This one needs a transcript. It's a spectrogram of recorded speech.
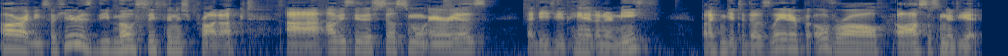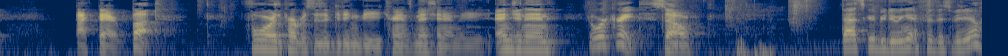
Alrighty, so here is the mostly finished product. Uh, obviously there's still some more areas that need to be painted underneath, but I can get to those later. But overall, I'll also still need to get back there. But for the purposes of getting the transmission and the engine in, it worked great. So that's gonna be doing it for this video.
